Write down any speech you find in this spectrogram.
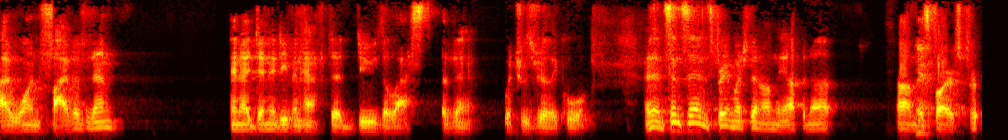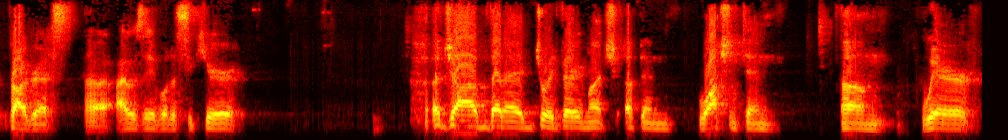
I won five of them, and I didn't even have to do the last event, which was really cool. And then since then, it's pretty much been on the up and up um, yeah. as far as pr- progress. Uh, I was able to secure a job that I enjoyed very much up in Washington, um, where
